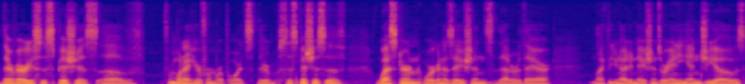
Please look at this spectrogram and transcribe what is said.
they're very suspicious of, from what I hear from reports, they're suspicious of Western organizations that are there, like the United Nations or any NGOs,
